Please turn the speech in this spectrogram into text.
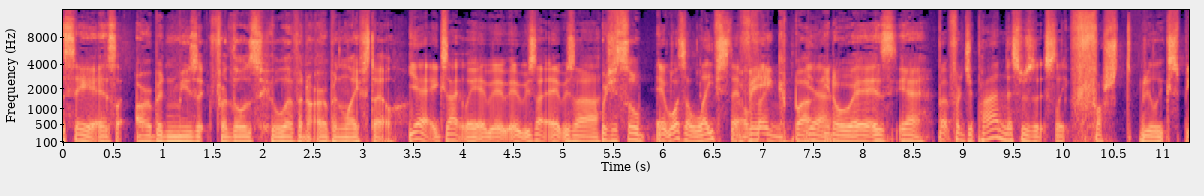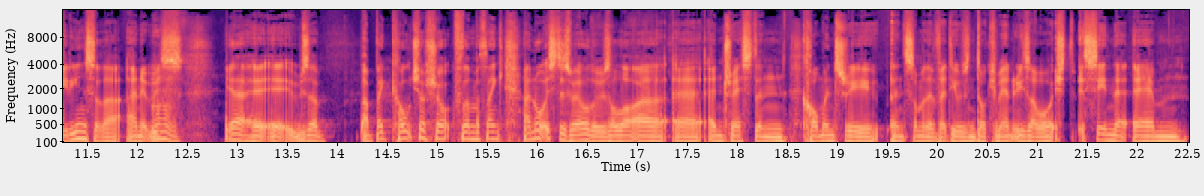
say? It's like urban music for those who live an urban lifestyle, yeah, exactly. It, it, it was a, it was a which is so it was a lifestyle vague, thing, but yeah. you know it is. Yeah, But for Japan, this was its like first real experience of that, and it was yeah, it, it was a a big culture shock for them. I think I noticed as well there was a lot of uh, interesting commentary in some of the videos and documentaries I watched, saying that. Um,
